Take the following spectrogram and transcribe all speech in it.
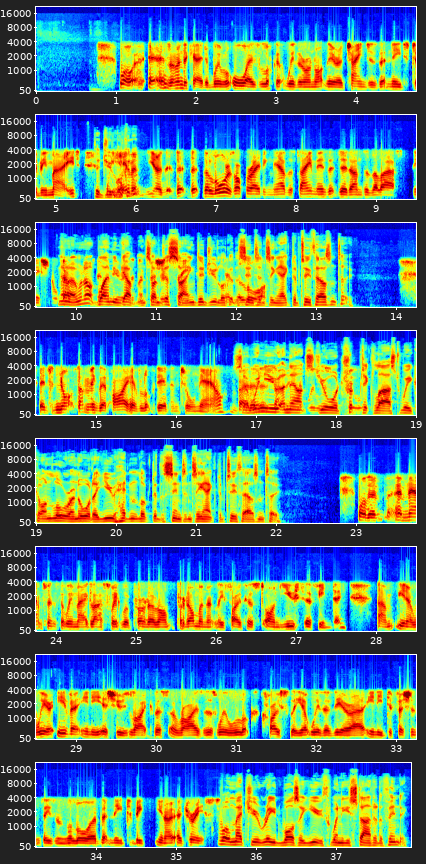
Well, as I've indicated, we will always look at whether or not there are changes that need to be made. Did you we look at it? You know, the, the, the, law is operating now the same as it did under the last national. No, no, we're not blaming governments. I'm just saying, did you look at the, the Sentencing Act of 2002? It's not something that I have looked at until now. So when you announced your triptych last week on law and order, you hadn't looked at the Sentencing Act of 2002? Well, the announcements that we made last week were predominantly focused on youth offending. Um, you know, wherever any issues like this arises, we will look closely at whether there are any deficiencies in the law that need to be, you know, addressed. Well, Matthew Reid was a youth when he started offending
